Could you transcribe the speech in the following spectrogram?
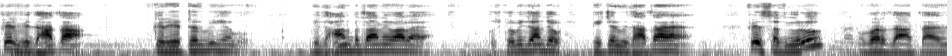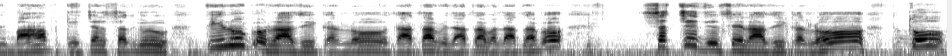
फिर विधाता क्रिएटर भी है वो, विधान बताने वाला है। उसको भी जान जाओ टीचर विधाता है। फिर सदगुरु, वरदाता है। बाप टीचर सदगुरु, तीनों को राज़ी कर लो। दाता, विधाता, वरदाता को सच्चे दिल से राज़ी कर लो। तो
